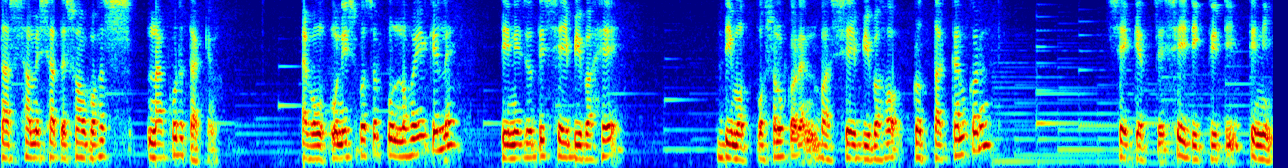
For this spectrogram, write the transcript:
তার স্বামীর সাথে সহবাস না করে থাকেন এবং উনিশ বছর পূর্ণ হয়ে গেলে তিনি যদি সেই বিবাহে দ্বিমত পোষণ করেন বা সেই বিবাহ প্রত্যাখ্যান করেন সেই ক্ষেত্রে সেই ডিগ্রিটি তিনি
